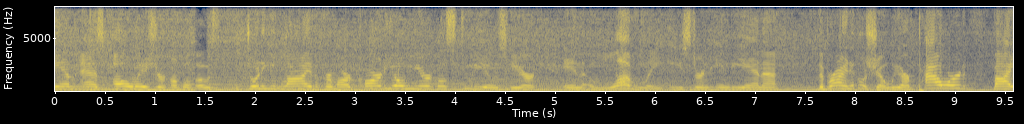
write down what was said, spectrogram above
am, as always, your humble host, joining you live from our Cardio Miracle Studios here in lovely Eastern Indiana. The Brian Nichols Show. We are powered by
